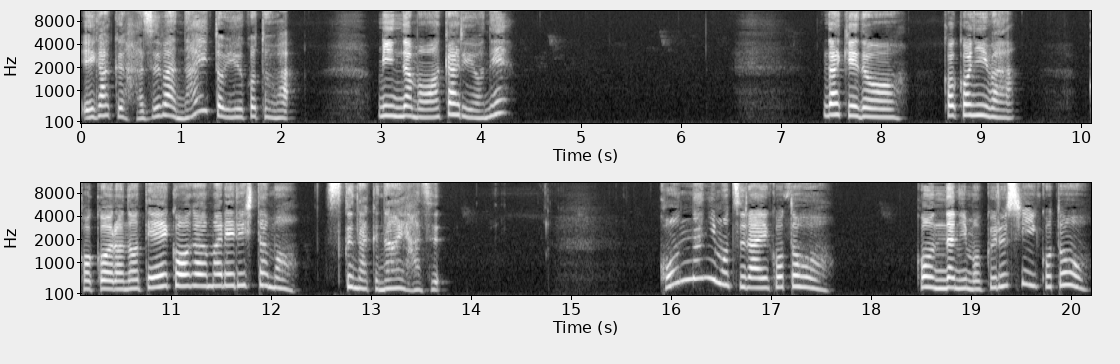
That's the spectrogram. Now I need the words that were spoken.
描くはずはないということは、みんなもわかるよね。だけど、ここには心の抵抗が生まれる人も少なくないはず。こんなにも辛いことを、こんなにも苦しいことを、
